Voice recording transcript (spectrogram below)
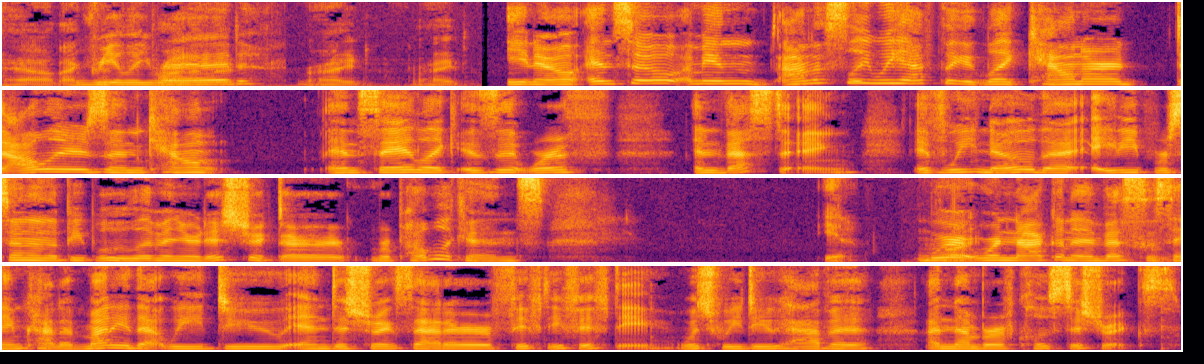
yeah, that Really be part of it. red. Right, right. you know and so i mean honestly we have to like count our dollars and count and say like is it worth investing if we know that 80% of the people who live in your district are republicans yeah we're, Right. we're not going to invest the same kind of money that we do in districts that are 50-50 which we do have a, a number of close districts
